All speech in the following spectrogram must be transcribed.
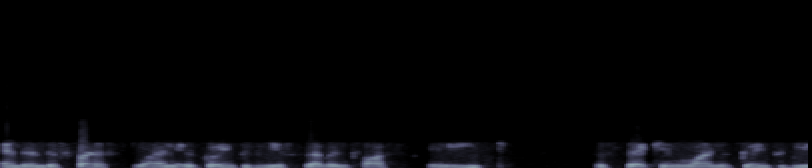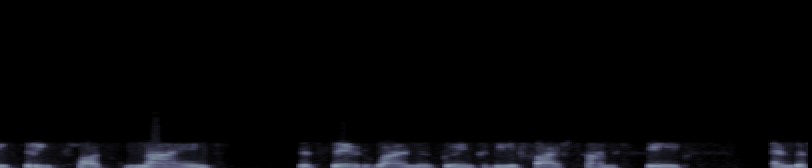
And then the first one is going to be a 7 plus 8. The second one is going to be a 3 plus 9. The third one is going to be a 5 times 6. And the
